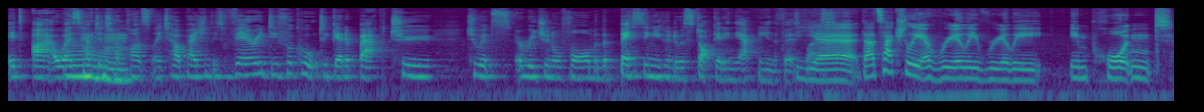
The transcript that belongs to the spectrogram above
it's I always have to tell, constantly tell patients it's very difficult to get it back to to its original form and the best thing you can do is stop getting the acne in the first place. Yeah, that's actually a really, really important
